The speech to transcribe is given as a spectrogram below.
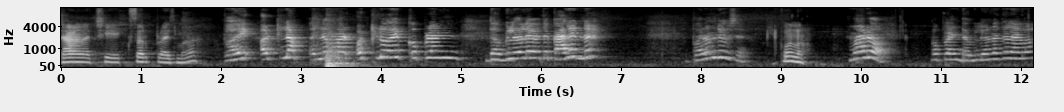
જવાના છીએ એક સરપ્રાઈઝમાં ભાઈ આટલા એટલે મારે આટલો એક કપડાં ઢગલો લેવો તો કાલે જ ને? પરમ દિવસે? કોનો મારો. કપડાં ઢગલો નતો લાવ્યો?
